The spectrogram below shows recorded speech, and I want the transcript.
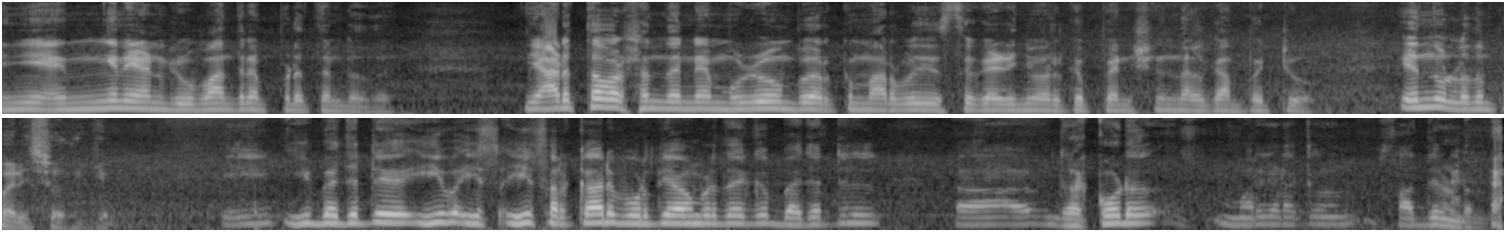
ഇനി എങ്ങനെയാണ് രൂപാന്തരപ്പെടുത്തേണ്ടത്? ഇനി അടുത്ത വർഷം തന്നെ മുഴുവൻ പേർക്കും അറുപത് ദിവസത്ത് കഴിഞ്ഞവർക്ക് പെൻഷൻ നൽകാൻ പറ്റുമോ? എന്നുള്ളതും പരിശോധിക്കും. ഈ ബജറ്റ് ഈ ഈ- സർക്കാർ പൂർത്തിയാകുമ്പോഴത്തേക്ക് ബജറ്റിൽ റെക്കോർഡ് മറികടക്കാൻ സാധ്യതയുണ്ടല്ലോ.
